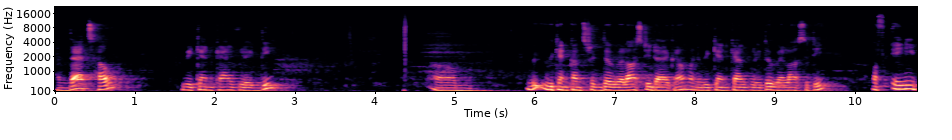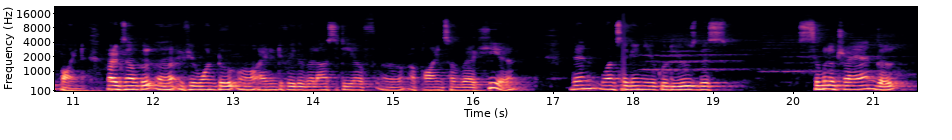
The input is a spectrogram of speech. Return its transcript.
And that's how we can calculate the um, we, we can construct the velocity diagram and we can calculate the velocity of any point. For example uh, if you want to uh, identify the velocity of uh, a point somewhere here then once again you could use this similar triangle.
